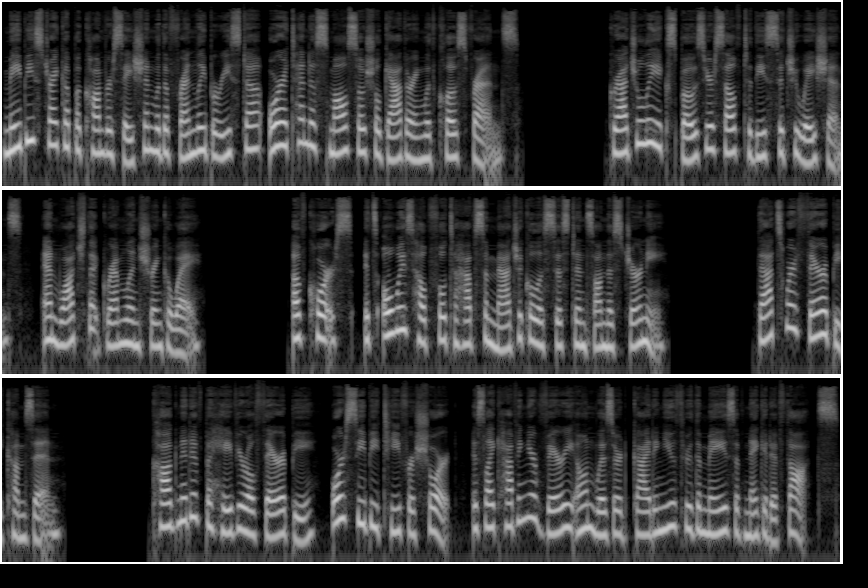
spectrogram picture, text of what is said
Maybe strike up a conversation with a friendly barista or attend a small social gathering with close friends. Gradually expose yourself to these situations and watch that gremlin shrink away. Of course, it's always helpful to have some magical assistance on this journey. That's where therapy comes in. Cognitive behavioral therapy, or CBT for short, is like having your very own wizard guiding you through the maze of negative thoughts.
